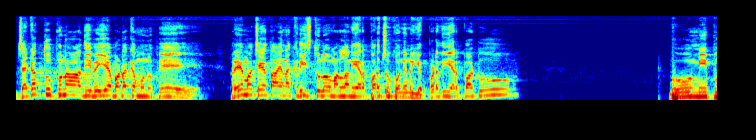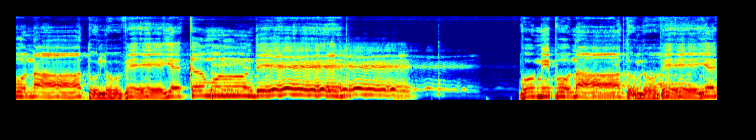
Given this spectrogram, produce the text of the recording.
జగత్తు పునాది వెయ్యబడక మునుపే ప్రేమ చేత ఆయన క్రీస్తులో మనల్ని ఏర్పరచుకొనెను. ఎప్పటిది ఏర్పాటు? భూమి పునాదులు వేయక ముందే. భూమి పునాదులు వేయకముందే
